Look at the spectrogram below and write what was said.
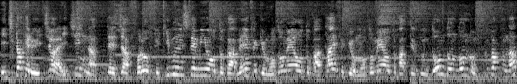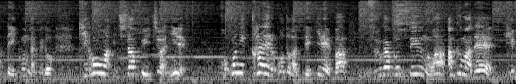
1×1 は1になってじゃあそれを積分してみようとか面積を求めようとか体積を求めようとかっていうふうにどんどんどんどん複雑になっていくんだけど基本は 1+1 は2ですここに帰ることができれば数学っていうのはあくまで必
